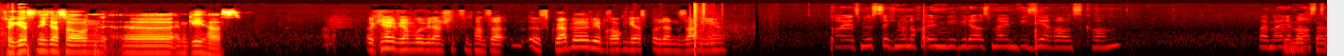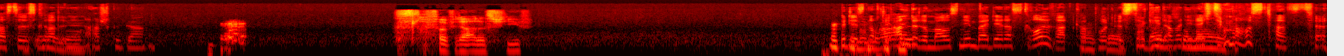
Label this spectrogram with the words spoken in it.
Vergiss nicht, dass du auch ein äh, MG hast. Okay, wir haben wohl wieder einen Schützenpanzer. Äh, Scrabble, wir brauchen hier erstmal wieder einen Sunny. So, jetzt müsste ich nur noch irgendwie wieder aus meinem Visier rauskommen. Weil meine Maustaste ist gerade in den Arsch gegangen. Es läuft mal wieder alles schief. Ich würde jetzt noch die andere Maus nehmen, bei der das Scrollrad kaputt Okay, ist. Da geht aber die rechte. Maustaste.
